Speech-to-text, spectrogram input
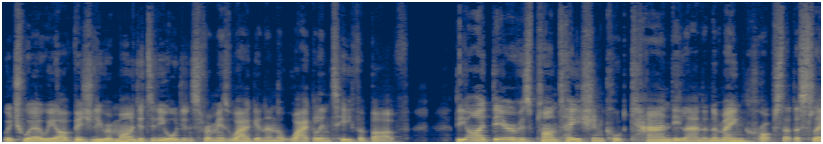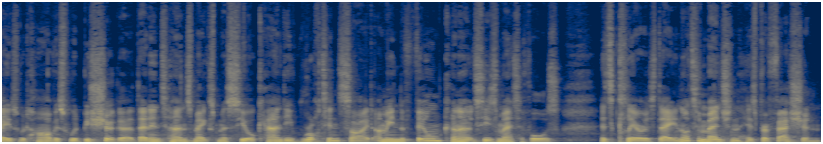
which where we are visually reminded to the audience from his wagon and the waggling teeth above. The idea of his plantation called Candyland and the main crops that the slaves would harvest would be sugar, then in turns makes Monsieur Candie rot inside. I mean, the film connotes these metaphors as clear as day, not to mention his profession,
